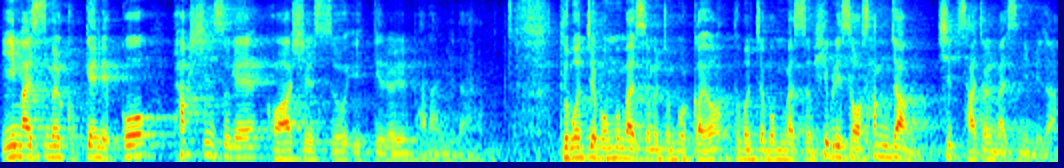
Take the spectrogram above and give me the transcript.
이 말씀을 굳게 믿고 확신 속에 거하실 수 있기를 바랍니다. 두 번째 본문 말씀을 좀 볼까요? 두 번째 본문 말씀 히브리서 3장 14절 말씀입니다.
